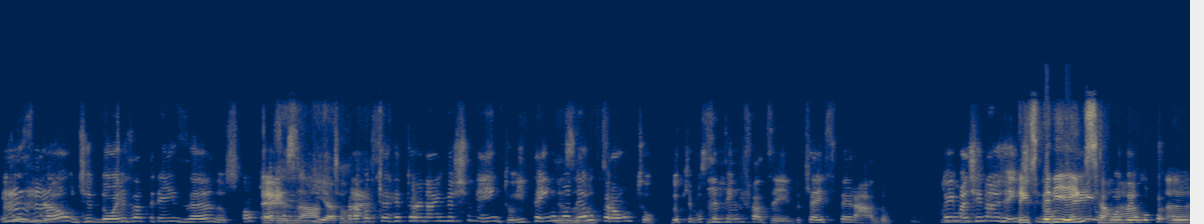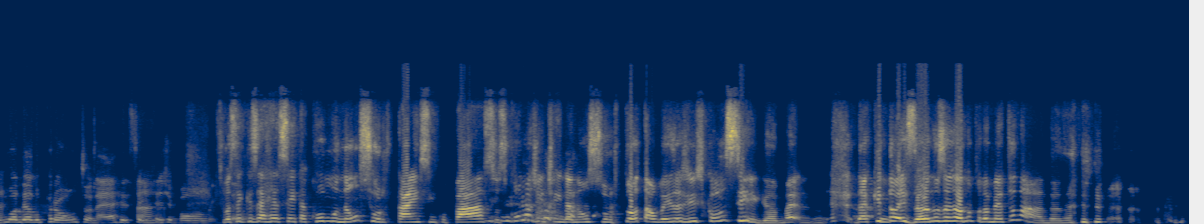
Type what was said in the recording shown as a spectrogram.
Uhum. Eles uhum. dão de dois a três anos, qualquer é, franquia, para você retornar investimento. E tem um exato. modelo pronto do que você tem que fazer, do que é esperado. Então, imagina a gente tem experiência, tem o, modelo, né? o é. modelo pronto, né? Receita é. de bolo. Se então. você quiser receita como não surtar em cinco passos, como a gente ainda não surtou, talvez a gente consiga. Mas daqui dois anos eu já não prometo nada, né?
